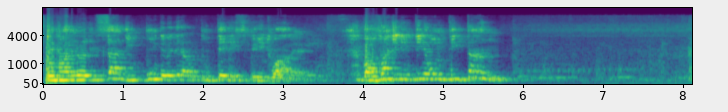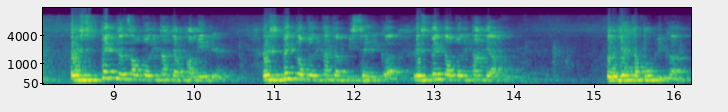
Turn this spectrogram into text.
te va înălța din punct de vedere al puterii spirituale. Va face din tine un titan. Respectă-ți autoritatea în familie. Respectă autoritatea în biserică. Respectă autoritatea în viața publică.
